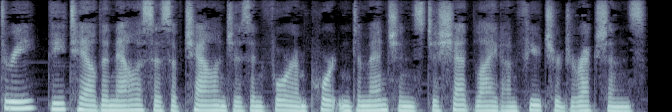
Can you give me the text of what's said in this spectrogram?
3. Detailed analysis of challenges in four important dimensions to shed light on future directions.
